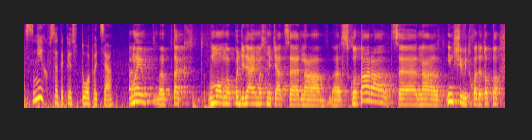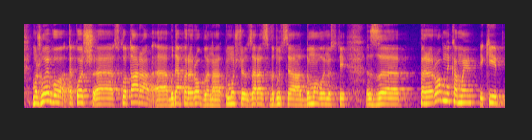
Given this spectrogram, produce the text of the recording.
сніг все-таки стопиться. Ми е, так умовно поділяємо сміття це на е, склотара, це на інші відходи. Тобто, можливо, також е, склотара буде перероблена, тому що зараз ведуться домовленості з. Переробниками, які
